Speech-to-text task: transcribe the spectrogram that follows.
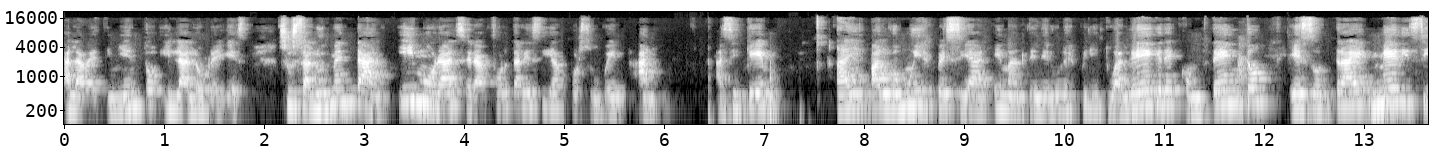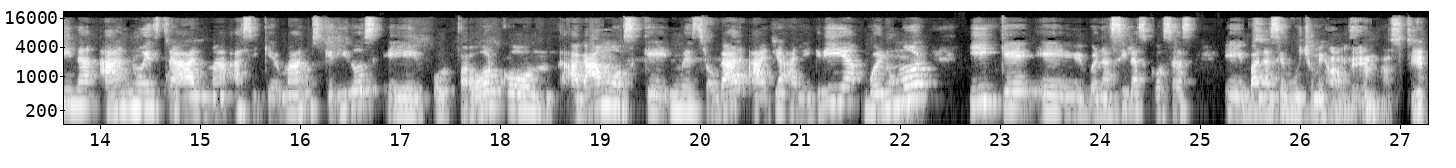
al abatimiento y la lobreguez. Su salud mental y moral será fortalecida por su buen ánimo. Así que hay algo muy especial en mantener un espíritu alegre, contento. Eso trae medicina a nuestra alma. Así que hermanos queridos, eh, por favor, hagamos que en nuestro hogar haya alegría, buen humor y que, eh, bueno, así las cosas eh, van a ser mucho mejores. Amén, así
